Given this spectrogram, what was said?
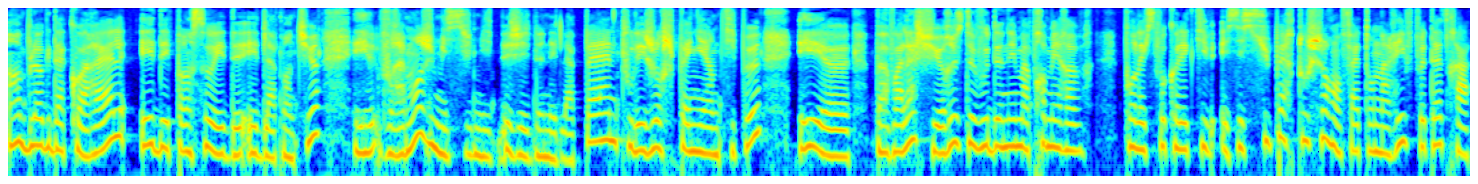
un bloc d'aquarelle et des pinceaux et de, et de, la peinture. Et vraiment, je m'y suis j'ai donné de la peine. Tous les jours, je peignais un petit peu. Et euh, bah voilà, je suis heureuse de vous donner ma première œuvre pour l'expo collective. Et c'est super touchant, en fait. On arrive peut-être à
